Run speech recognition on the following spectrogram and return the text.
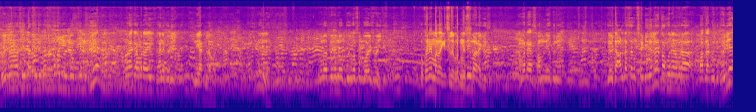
ধরে যখন সেটা ফেলি করছে তখন লোকজন গিয়ে ওনাকে আমরা এইখানে করে নিয়ে আসলাম। বুঝলে? ওনার ফিরে নব্বই বছর বয়স হয়ে গেছে। ওখানে মারা গেছিল ঘটনা মারা গেছে। আমার সামনে ওখানে যে ডালটা সেটি ছেড়ে দিলে তখন আমরা পাতা করে ধরিয়ে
